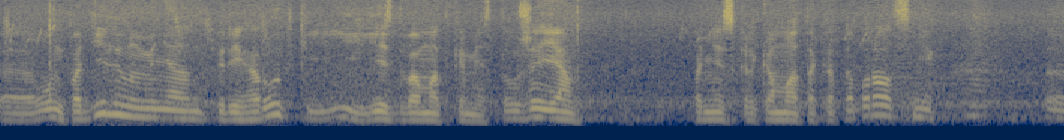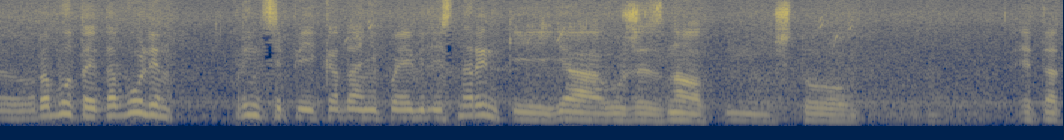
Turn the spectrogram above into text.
Э, он поделен у меня на перегородки и есть два маткоместа. Уже я по несколько маток отобрал с них. Э, работой доволен. В принципе, когда они появились на рынке, я уже знал, что этот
